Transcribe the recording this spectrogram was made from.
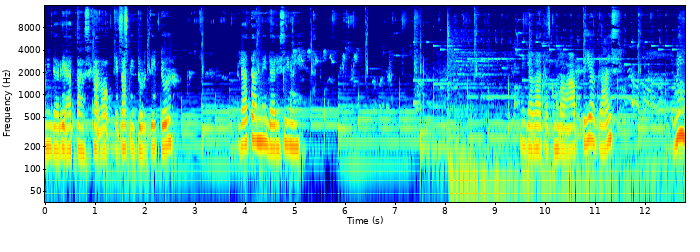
Ini dari atas. Kalau kita tidur-tidur, kelihatan nih dari sini. Ini kalau ada kembang api ya guys. Nih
